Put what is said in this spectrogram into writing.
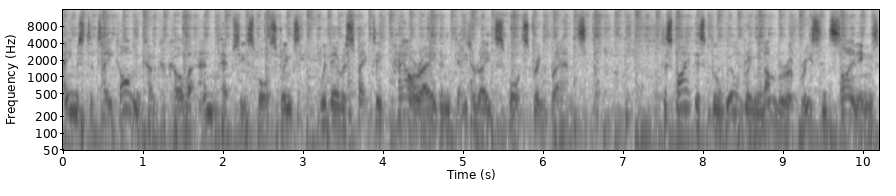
aims to take on Coca Cola and Pepsi sports drinks with their respective Powerade and Gatorade sports drink brands. Despite this bewildering number of recent signings,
